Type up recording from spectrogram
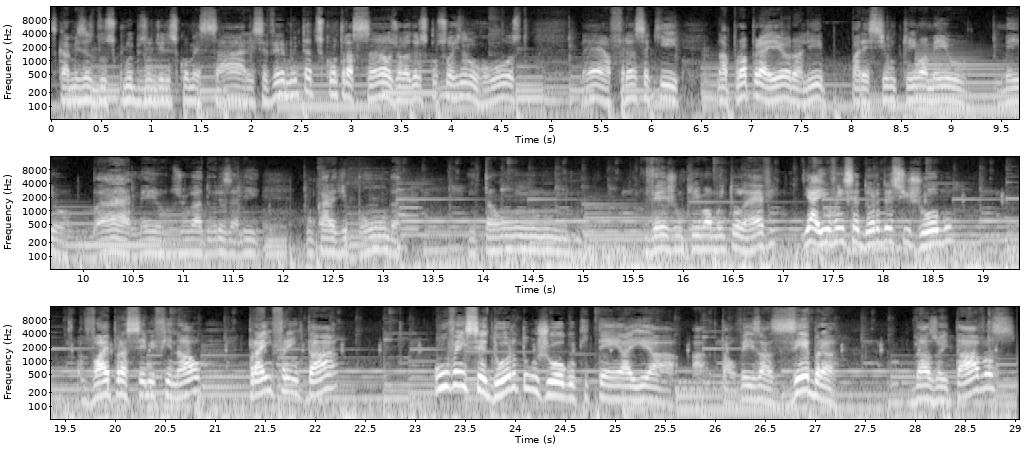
as camisas dos clubes onde eles começaram. você vê muita descontração, os jogadores com um sorriso no rosto. Né? A França que na própria Euro ali parecia um clima meio. meio. Ah, meio os jogadores ali com cara de bunda. Então vejo um clima muito leve. E aí o vencedor desse jogo vai para a semifinal para enfrentar o vencedor de um jogo que tem aí a, a, talvez a zebra das oitavas,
